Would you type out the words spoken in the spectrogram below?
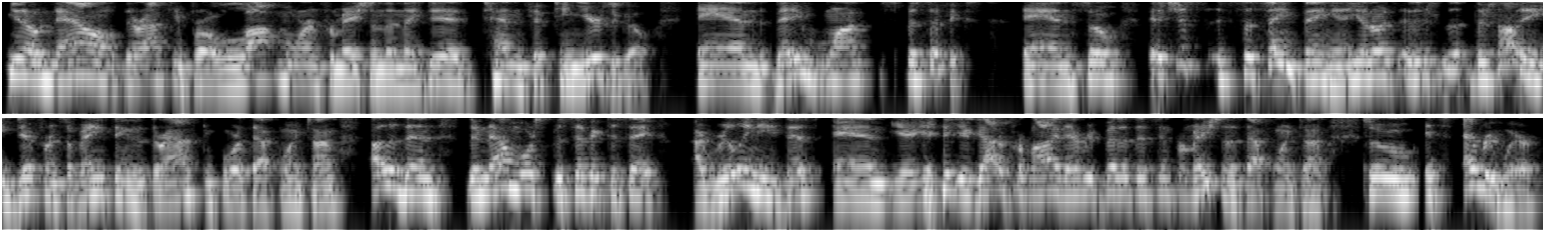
You know, now they're asking for a lot more information than they did 10, 15 years ago, and they want specifics. And so it's just it's the same thing, and you know, there's there's not any difference of anything that they're asking for at that point in time, other than they're now more specific to say, I really need this, and you you got to provide every bit of this information at that point in time. So it's everywhere.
